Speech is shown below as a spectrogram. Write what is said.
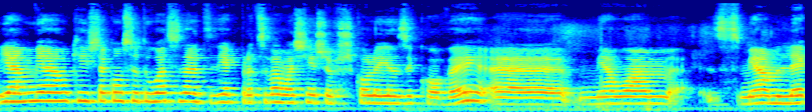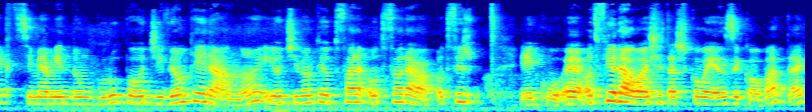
Ja miałam kiedyś taką sytuację, nawet jak pracowałam właśnie jeszcze w szkole językowej, e, miałam, miałam lekcję, miałam jedną grupę o 9 rano i o 9 otwara, otwara, otwierz, jejku, e, otwierała się ta szkoła językowa, tak?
